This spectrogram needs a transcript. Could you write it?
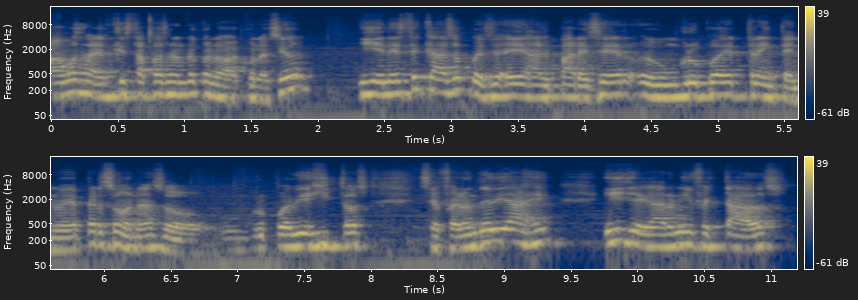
Vamos a ver qué está pasando con la vacunación. Y en este caso, pues eh, al parecer un grupo de 39 personas o un grupo de viejitos se fueron de viaje y llegaron infectados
